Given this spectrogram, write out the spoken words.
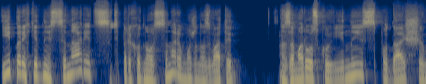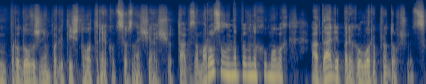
І перехідний сценарій перехідного сценарію можна назвати заморозку війни з подальшим продовженням політичного треку. Це означає, що так заморозили на певних умовах, а далі переговори продовжуються.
